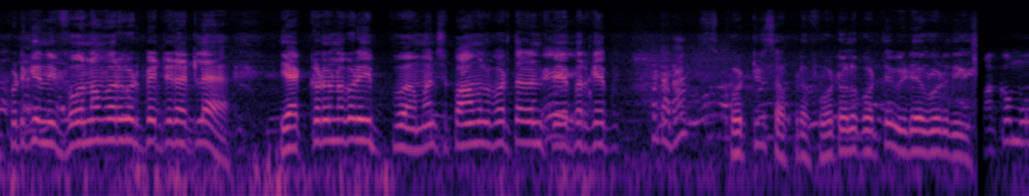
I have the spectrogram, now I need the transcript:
ఎప్పటికీ నీ ఫోన్ నంబర్ కూడా పెట్టాడు అట్లే. ఎక్కడున్నా కూడా మనిషి పాములు పడతాడని పేపర్ కేపి కొట్టి అప్పుడు ఫోటోలు కొడితే వీడియో కూడా దిగి. పక్కము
